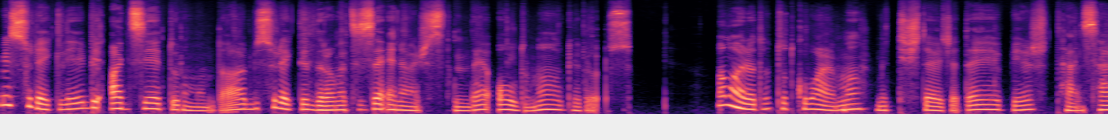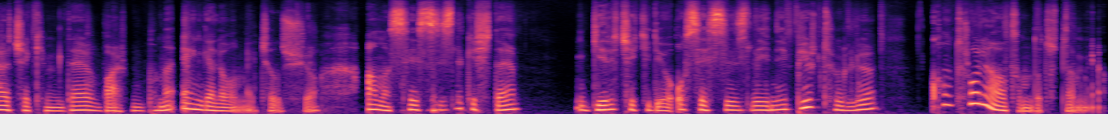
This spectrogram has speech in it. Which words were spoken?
bir sürekli bir acziyet durumunda, bir sürekli dramatize enerjisinde olduğunu görüyoruz. Ama arada tutku var mı? Müthiş derecede bir tensel çekimde var. Buna engel olmaya çalışıyor. Ama sessizlik işte geri çekiliyor. O sessizliğini bir türlü kontrol altında tutamıyor.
